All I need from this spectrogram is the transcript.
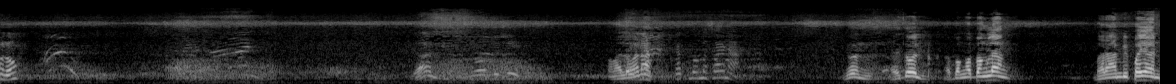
Yun, no? Yan. Pangalawa na. Katlo na sana. Yun, idol. Abang-abang lang. Marami pa yan.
